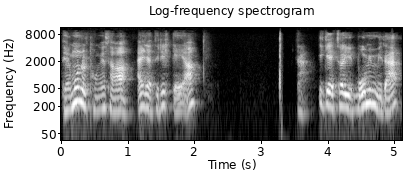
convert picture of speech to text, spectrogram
데모를 통해서 알려드릴게요. 자, 이게 저희 몸입니다.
